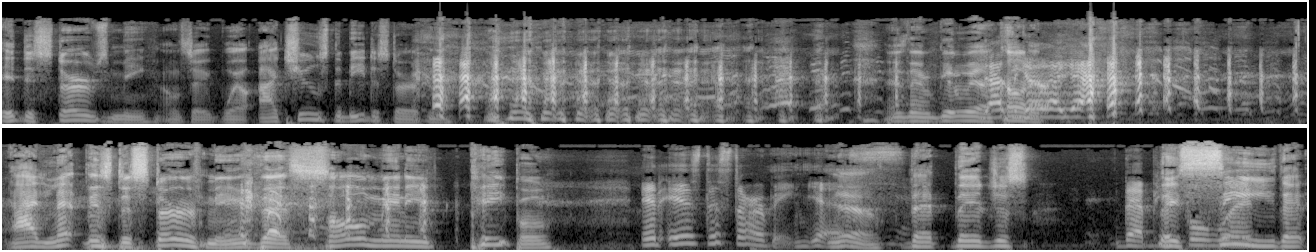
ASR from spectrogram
it disturbs me. I'll say, well, I choose to be disturbed. That's a good way I call it. yeah. I let this disturb me that so many people. It is disturbing, yes. Yeah, that they're just that they see that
